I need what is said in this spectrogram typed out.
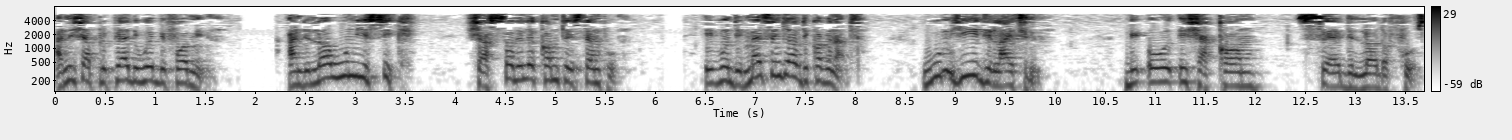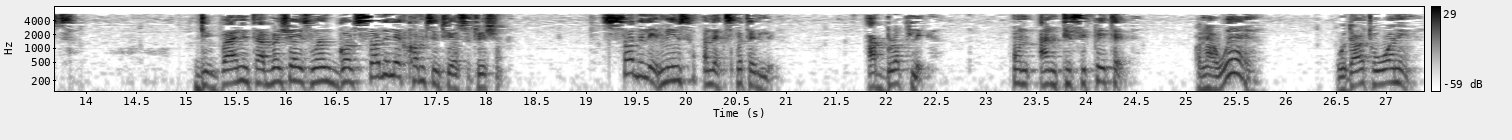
and he shall prepare the way before me. And the Lord whom ye seek shall suddenly come to his temple, even the messenger of the covenant, whom ye delight in. Behold, he shall come, said the Lord of hosts. Divine intervention is when God suddenly comes into your situation. Suddenly means unexpectedly, abruptly, unanticipated, unaware, without warning,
